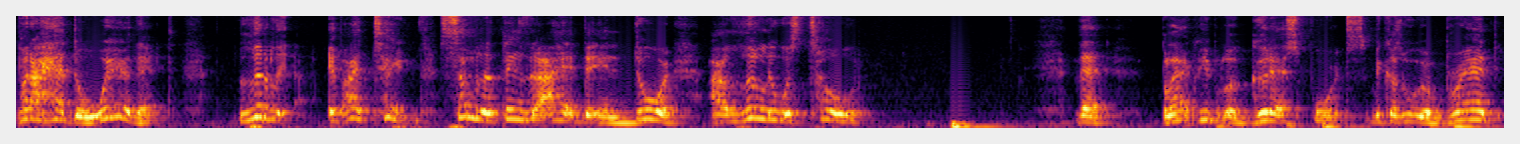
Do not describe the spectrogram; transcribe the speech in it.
But I had to wear that. Literally, if I tell you some of the things that I had to endure, I literally was told that black people are good at sports because we were bred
